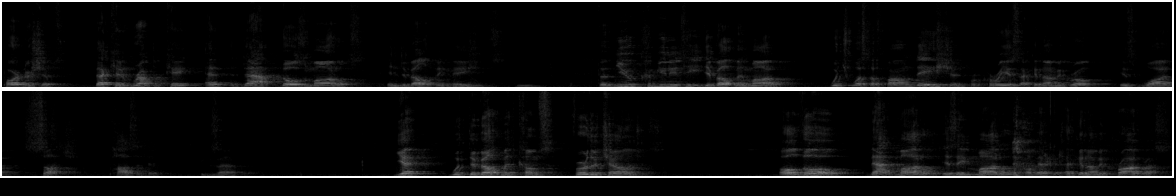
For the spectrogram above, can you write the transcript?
partnerships that can replicate and adapt those models in developing nations. The new community development model, which was the foundation for Korea's economic growth, is one such positive example. Yet, with development comes further challenges. Although that model is a model of economic progress,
